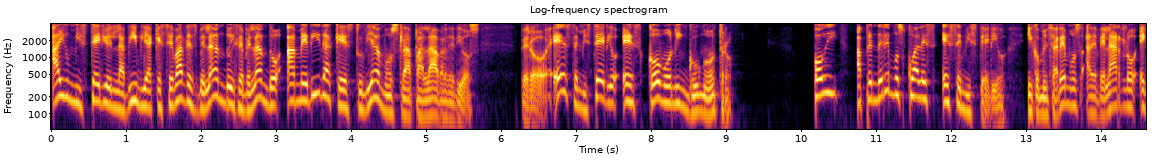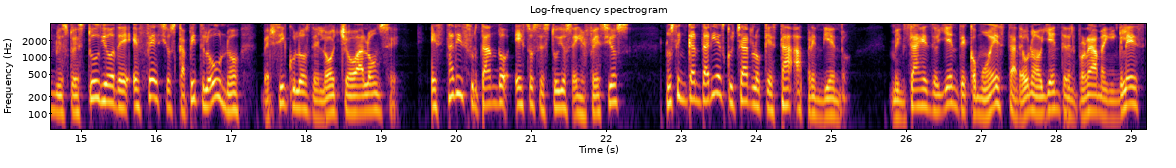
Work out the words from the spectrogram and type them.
hay un misterio en la Biblia que se va desvelando y revelando a medida que estudiamos la palabra de Dios. Pero este misterio es como ningún otro. Hoy aprenderemos cuál es ese misterio y comenzaremos a develarlo en nuestro estudio de Efesios capítulo 1, versículos del 8 al 11. ¿Está disfrutando estos estudios en Efesios? Nos encantaría escuchar lo que está aprendiendo. Mensajes de oyente como esta de una oyente del programa en inglés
